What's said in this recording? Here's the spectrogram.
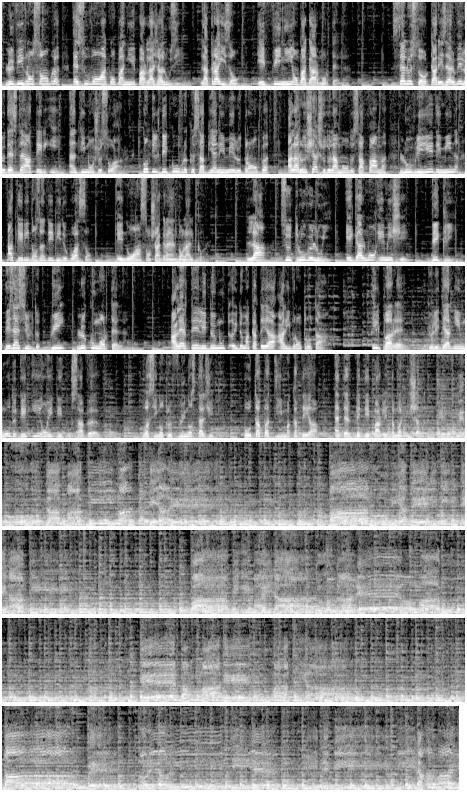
le vivre ensemble est souvent accompagné par la jalousie, la trahison et finit en bagarre mortelle. C'est le sort qu'a réservé le destin à Terry un dimanche soir, quand il découvre que sa bien-aimée le trompe à la recherche de l'amant de sa femme, l'ouvrier des mines atterrit dans un débit de boisson et noie son chagrin dans l'alcool. Là se trouve Louis, également éméché, des cris, des insultes, puis le coup mortel. Alertés, les deux mouteuils de Makatea arriveront trop tard. Il paraît que les derniers mots de Terry ont été pour sa veuve. Voici notre flux nostalgique. Potapati Makatea interprété par les Tamaki Château.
